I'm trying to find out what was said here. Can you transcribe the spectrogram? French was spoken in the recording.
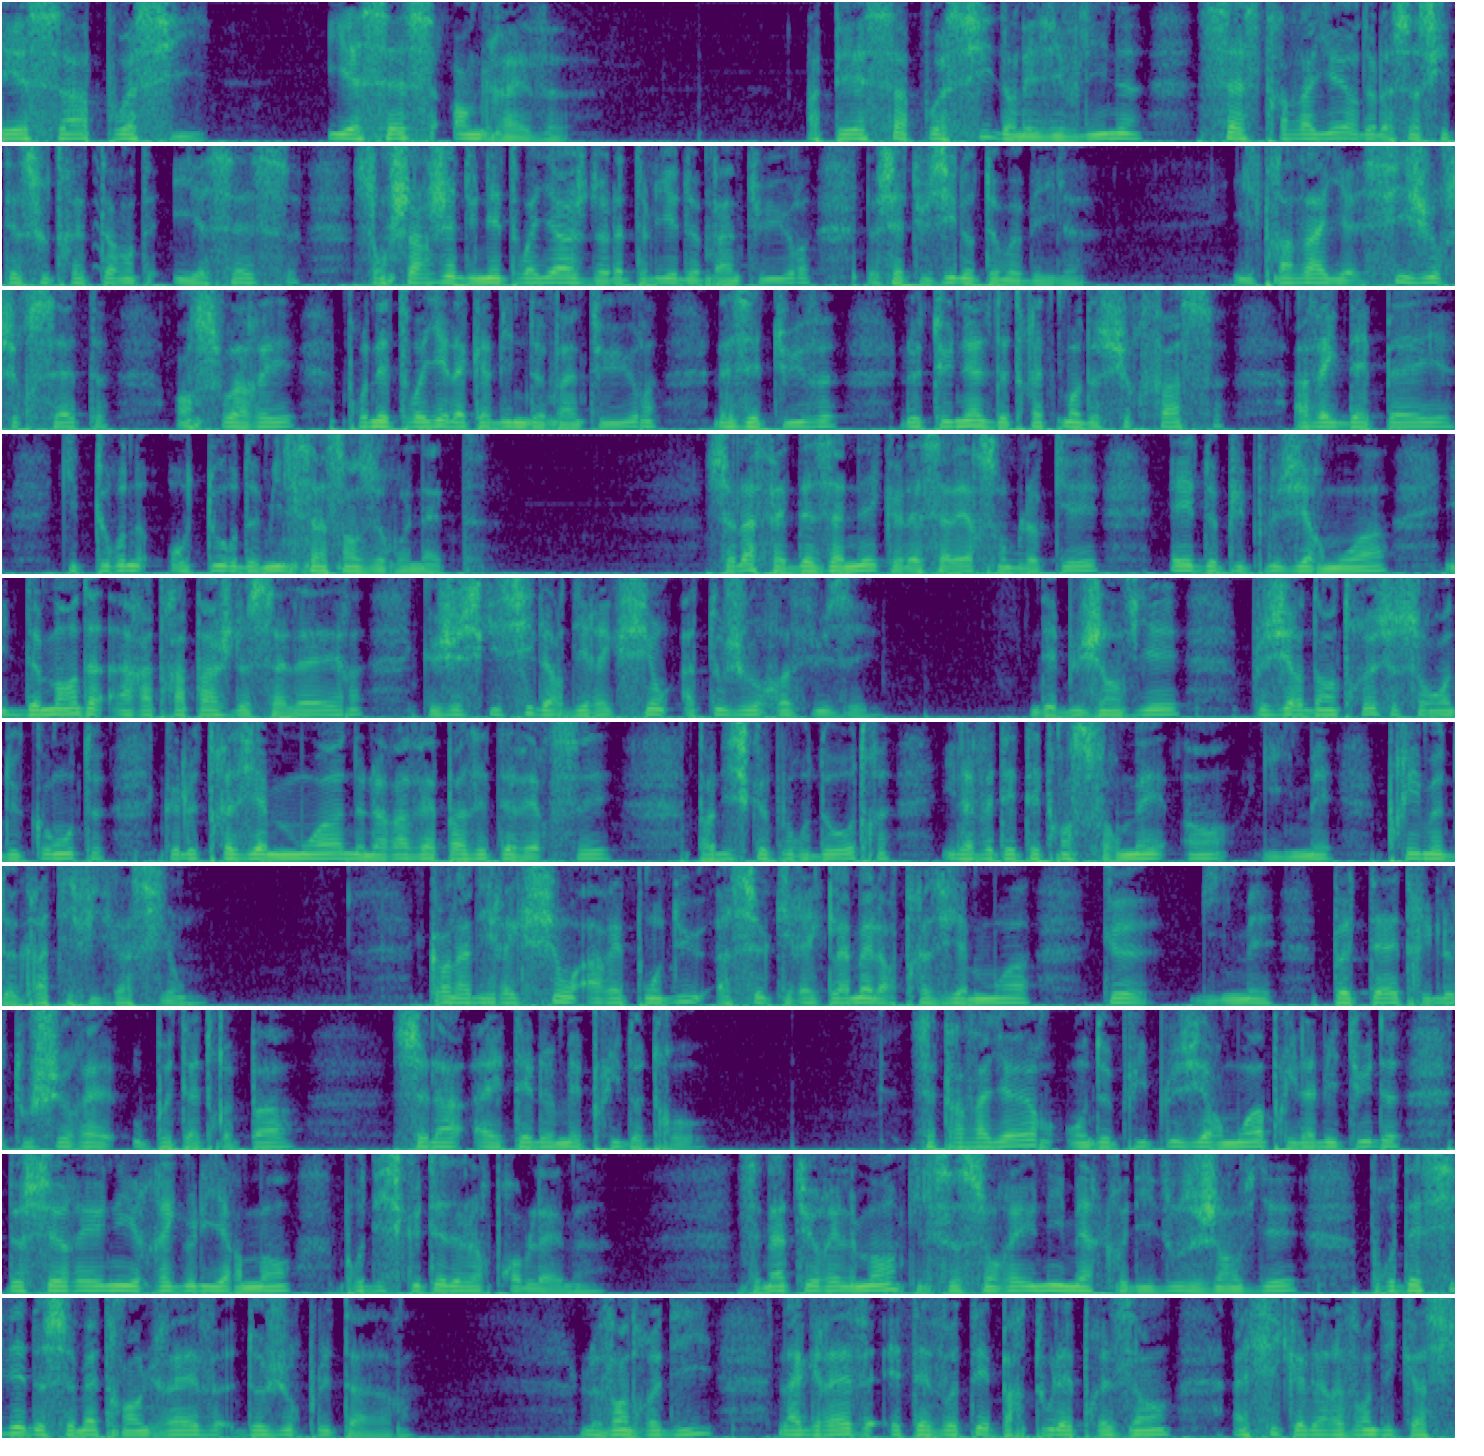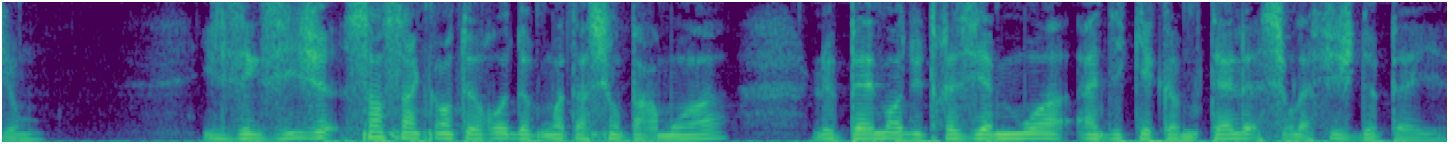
PSA Poissy, ISS en grève. À PSA Poissy, dans les Yvelines, seize travailleurs de la société sous-traitante ISS sont chargés du nettoyage de l'atelier de peinture de cette usine automobile. Ils travaillent six jours sur sept, en soirée, pour nettoyer la cabine de peinture, les étuves, le tunnel de traitement de surface, avec des payes qui tournent autour de mille cinq cents euros net. Cela fait des années que les salaires sont bloqués et, depuis plusieurs mois, ils demandent un rattrapage de salaire que jusqu'ici leur direction a toujours refusé. Début janvier, plusieurs d'entre eux se sont rendus compte que le treizième mois ne leur avait pas été versé, tandis que pour d'autres, il avait été transformé en prime de gratification. Quand la direction a répondu à ceux qui réclamaient leur treizième mois que, peut-être ils le toucheraient ou peut-être pas, cela a été le mépris de trop. Ces travailleurs ont depuis plusieurs mois pris l'habitude de se réunir régulièrement pour discuter de leurs problèmes. C'est naturellement qu'ils se sont réunis mercredi 12 janvier pour décider de se mettre en grève deux jours plus tard. Le vendredi, la grève était votée par tous les présents ainsi que les revendications. Ils exigent 150 euros d'augmentation par mois, le paiement du treizième mois indiqué comme tel sur la fiche de paye.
